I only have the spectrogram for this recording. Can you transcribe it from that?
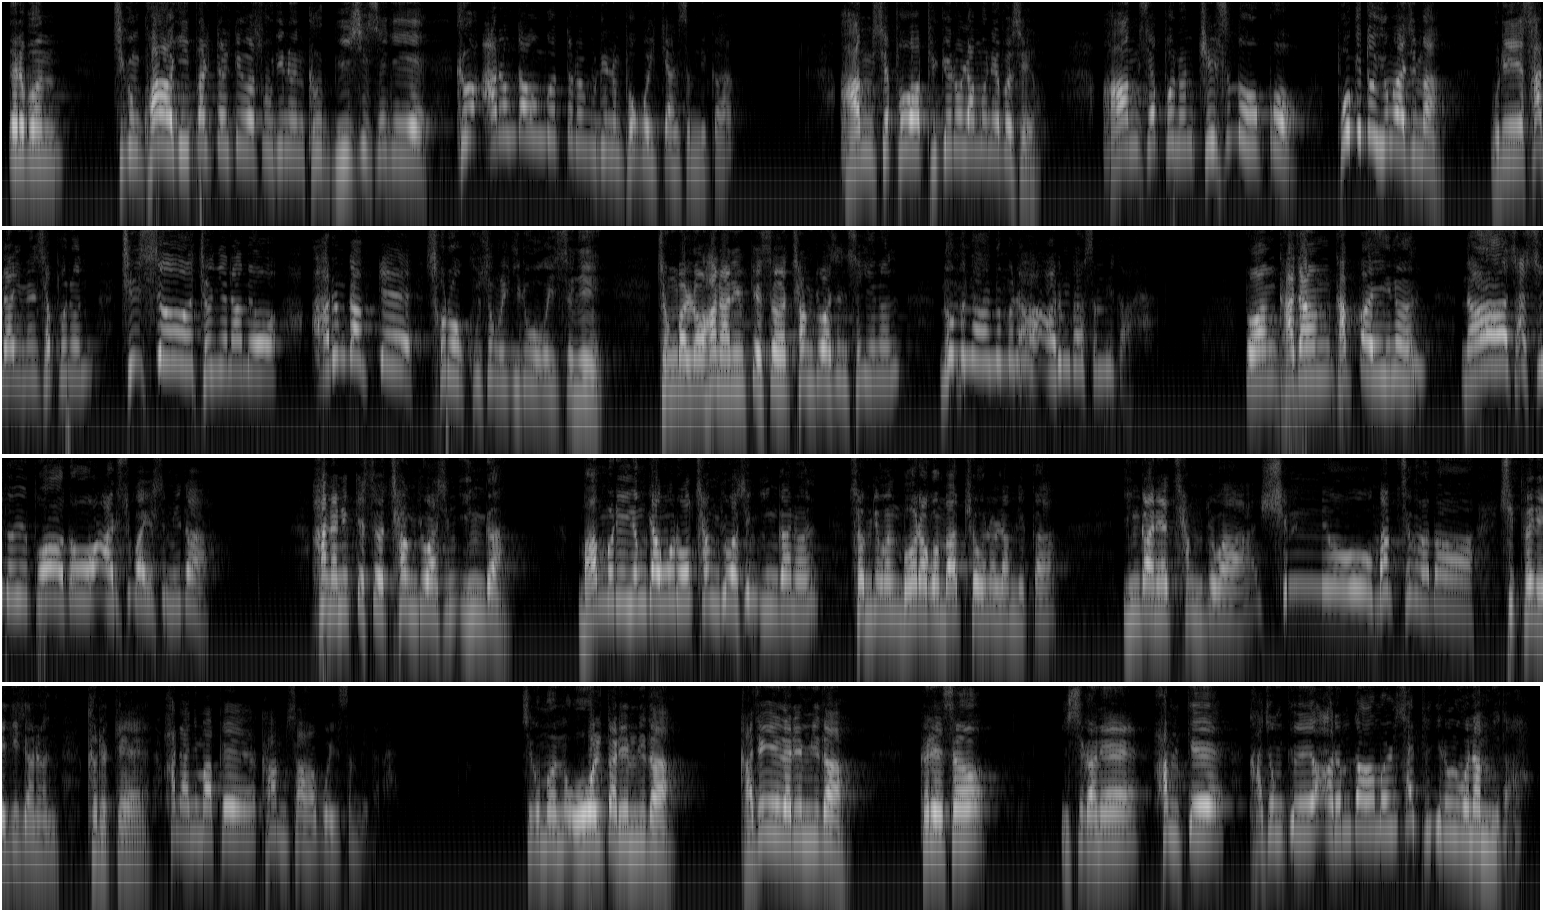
여러분 지금 과학이 발달되어서 우리는 그 미시 세계의 그 아름다운 것들을 우리는 보고 있지 않습니까? 암세포와 비교를 한번 해보세요. 암세포는 질 수도 없고 보기도 흉하지만 우리 살아있는 세포는 질서 정연하며 아름답게 서로 구성을 이루고 있으니 정말로 하나님께서 창조하신 세계는 너무나 너무나 아름답습니다. 또한 가장 가까이 있는 나 자신을 보아도 알 수가 있습니다. 하나님께서 창조하신 인간, 만물의 영장으로 창조하신 인간은 성경은 뭐라고 막 표현을 합니까? 인간의 창조가 신묘막측하다 시편의 기자는 그렇게 하나님 앞에 감사하고 있습니다. 지금은 5월 달입니다. 가정의 달입니다. 그래서 이 시간에 함께 가정교회의 아름다움을 살피기를 원합니다.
